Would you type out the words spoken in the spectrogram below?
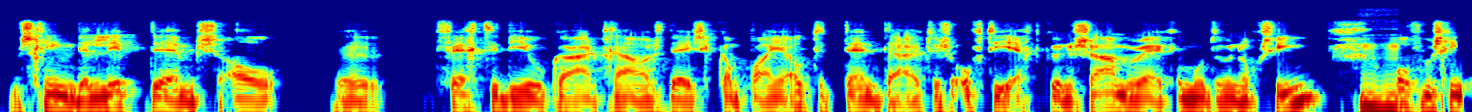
misschien de Lib Dems al. Uh, vechten die elkaar trouwens deze campagne ook de tent uit. Dus of die echt kunnen samenwerken, moeten we nog zien. Mm-hmm. Of misschien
